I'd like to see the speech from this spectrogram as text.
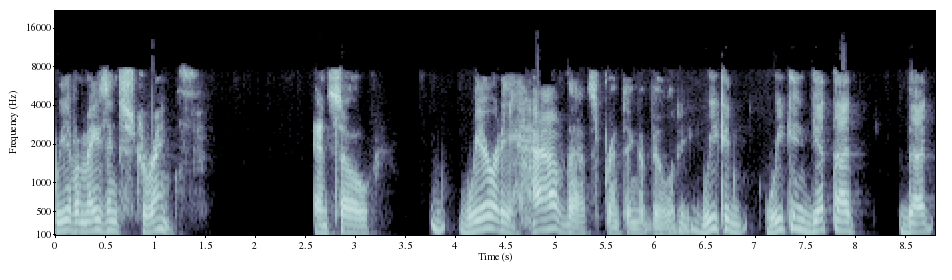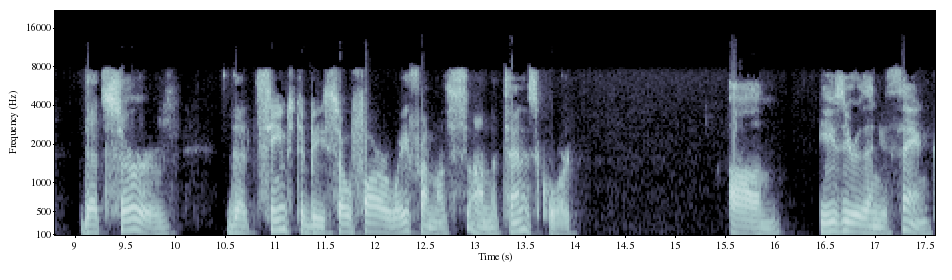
We have amazing strength, and so we already have that sprinting ability. We can we can get that that that serve that seems to be so far away from us on the tennis court um, easier than you think.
